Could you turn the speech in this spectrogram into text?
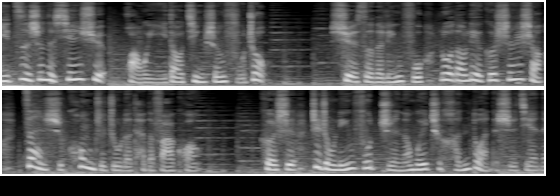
以自身的鲜血化为一道净身符咒，血色的灵符落到烈哥身上，暂时控制住了他的发狂。可是这种灵符只能维持很短的时间，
